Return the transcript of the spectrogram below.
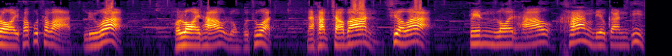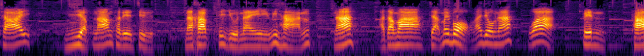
รอยพระพุทธบาท หรือว่ารอยเท้าหลวงปู่ทวดนะครับ ชาวบ้านเชื่อว่าเป็นรอยเท้าข้างเดียวกันที่ใช้เหยียบน้ำทะเลจืดนะครับ ที่อยู่ในวิหารนะอาตมาจะไม่บอกนะโยมนะว่าเป็นเท้า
